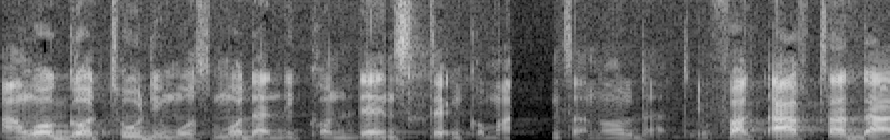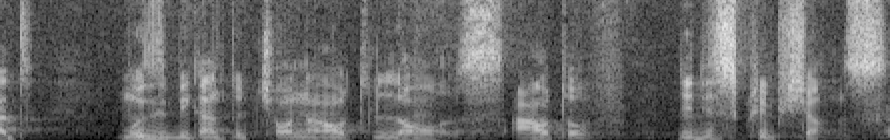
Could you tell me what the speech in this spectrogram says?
and what God told him was more than the condensed Ten Commandments and all that. In fact, after that, Moses began to churn out laws out of the descriptions,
